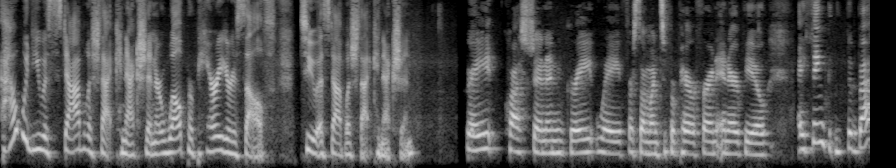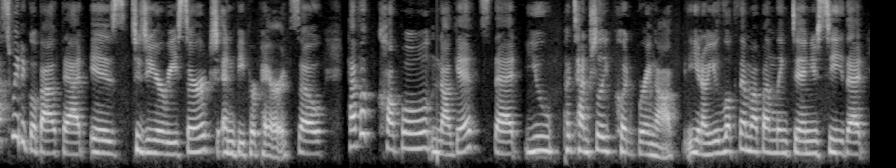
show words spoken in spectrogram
how would you establish that connection or well prepare yourself to establish that connection Great question and great way for someone to prepare for an interview. I think the best way to go about that is to do your research and be prepared. So have a couple nuggets that you potentially could bring up. You know, you look them up on LinkedIn, you see that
